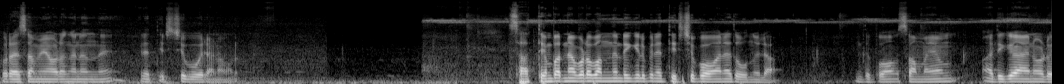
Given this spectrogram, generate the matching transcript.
കുറേ സമയം അവിടെ ഇങ്ങനെ നിന്ന് പിന്നെ തിരിച്ചു പോരാണ് നമ്മൾ സത്യം പറഞ്ഞാൽ അവിടെ വന്നിട്ടുണ്ടെങ്കിൽ പിന്നെ തിരിച്ചു പോകാനേ തോന്നില്ല ഇതിപ്പോൾ സമയം അധികം ആയതിനോട്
